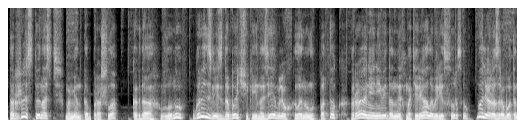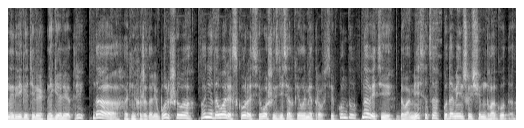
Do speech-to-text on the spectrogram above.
торжественность момента прошла, когда в Луну вгрызлись добытчики и на Землю хлынул поток ранее невиданных материалов и ресурсов, были разработаны двигатели на Гелия-3. Да, от них ожидали большего, они давали скорость всего 60 км в секунду, но ведь и два месяца, куда меньше, чем два года.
